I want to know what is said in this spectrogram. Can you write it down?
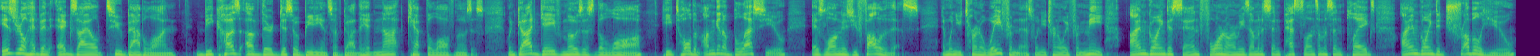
Israel had been exiled to Babylon because of their disobedience of God. They had not kept the law of Moses. When God gave Moses the law, he told them, I'm going to bless you as long as you follow this. And when you turn away from this, when you turn away from me, I'm going to send foreign armies. I'm going to send pestilence. I'm going to send plagues. I am going to trouble you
